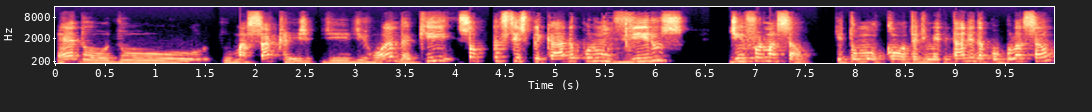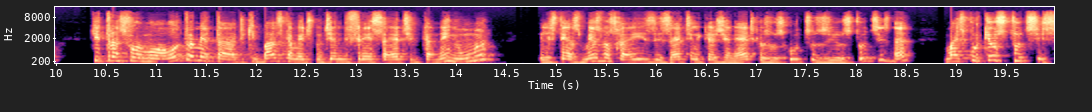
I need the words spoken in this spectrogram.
né, do, do, do massacre de, de Ruanda, que só pode ser explicado por um vírus de informação que tomou conta de metade da população que transformou a outra metade, que basicamente não tinha diferença étnica nenhuma, eles têm as mesmas raízes étnicas genéticas, os Hutus e os Tutsis, né? Mas porque os Tutsis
